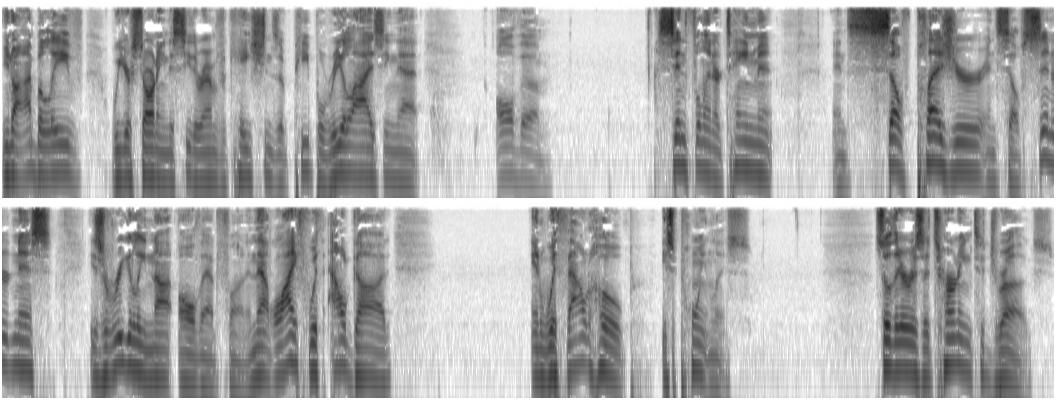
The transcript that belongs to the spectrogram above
You know, I believe we are starting to see the ramifications of people realizing that all the sinful entertainment and self pleasure and self centeredness is really not all that fun. And that life without God and without hope is pointless. So there is a turning to drugs.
